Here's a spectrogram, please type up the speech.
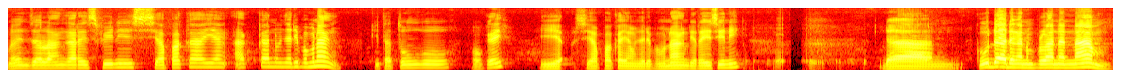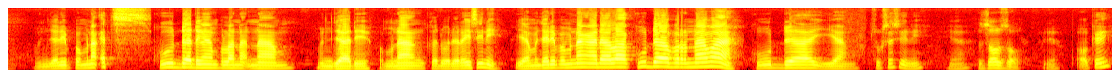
Menjelang garis finish, siapakah yang akan menjadi pemenang? Kita tunggu. Oke. Iya, siapakah yang menjadi pemenang di race ini? Dan kuda dengan pelana 6 menjadi pemenang. Eits, kuda dengan pelana 6 menjadi pemenang kedua di race ini. Yang menjadi pemenang adalah kuda bernama kuda yang sukses ini ya, Zozo ya. Oke,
